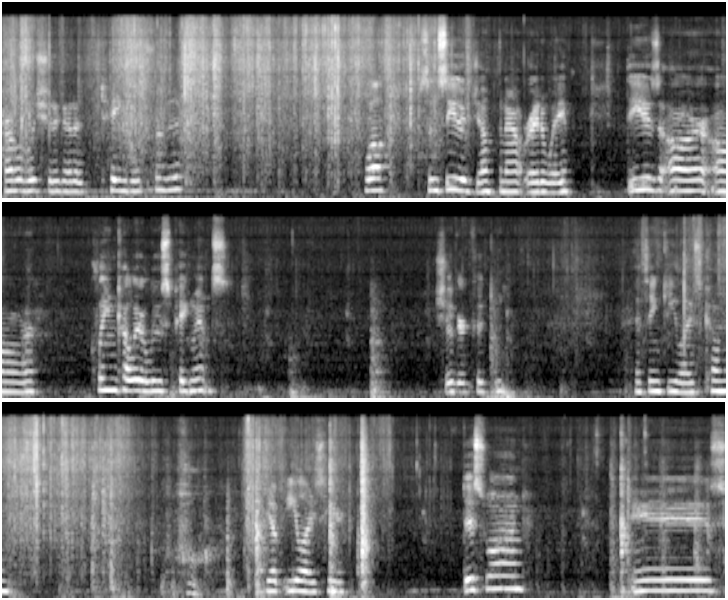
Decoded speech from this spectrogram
Probably should have got a table for this. Well, since these are jumping out right away, these are our clean color loose pigments. Sugar cookie. I think Eli's coming. Yep, Eli's here. This one is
